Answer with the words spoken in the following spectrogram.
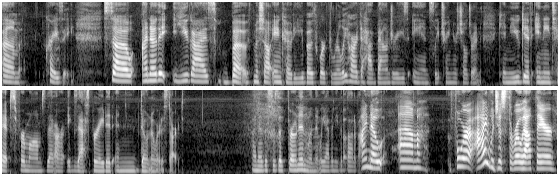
um, crazy. So I know that you guys both, Michelle and Codi, you both worked really hard to have boundaries and sleep train your children. Can you give any tips for moms that are exasperated and don't know where to start? I know this is a thrown in one that we haven't even thought about. I know. Um, for I would just throw out there,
